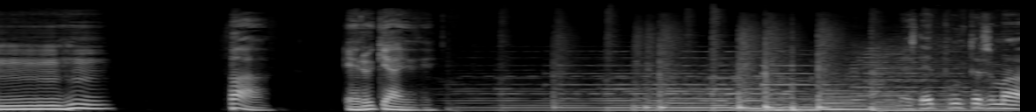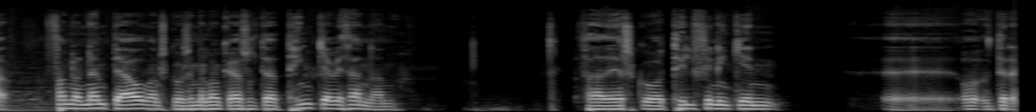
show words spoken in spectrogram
Mhm, það eru gæði. Veist, einn punktur sem að fannar nefndi áðan sko, sem ég langaði svolítið að tengja við þennan það er sko tilfinningin uh, og þetta er,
